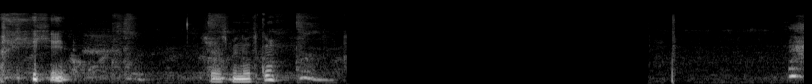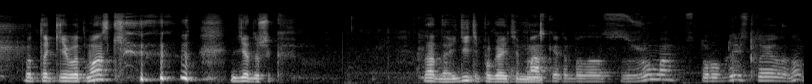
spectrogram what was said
Сейчас, минутку. Вот такие вот маски дедушек. Ладно, идите пугайте. Маска это была с жума, 100 рублей стоила. Ну,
